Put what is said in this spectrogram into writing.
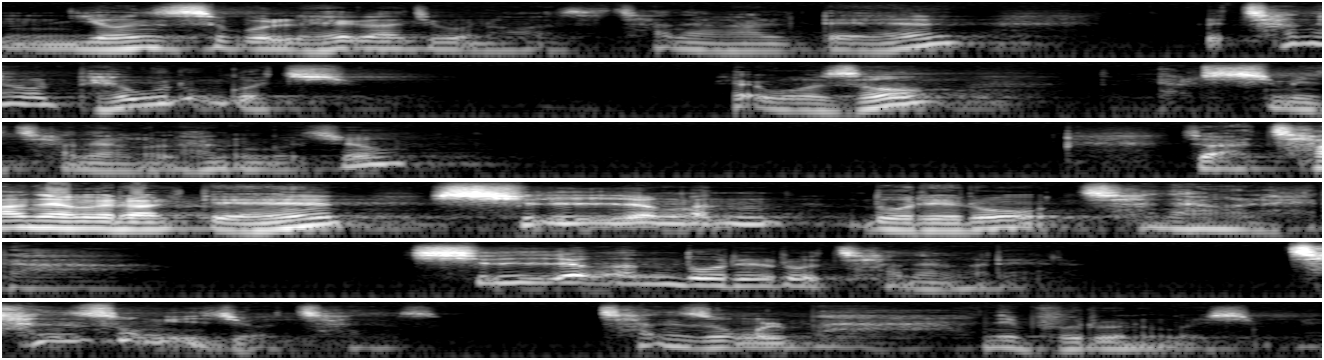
음, 연습을 해가지고 나와서 찬양할 때그 찬양을 배우는 거죠. 배워서 열심히 찬양을 하는 거죠. 자, 찬양을 할 때 신령한 노래로 찬양을 해라. 신령한 노래로 찬양을 해라. 찬송이죠, 찬송. 찬송을 많이 부르는 것입니다.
